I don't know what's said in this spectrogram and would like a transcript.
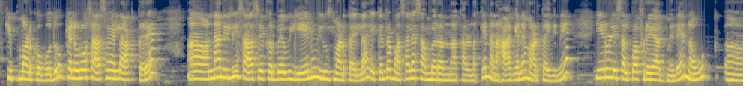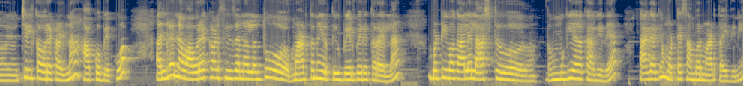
ಸ್ಕಿಪ್ ಮಾಡ್ಕೋಬೋದು. ಕೆಲವರು ಸಾಸಿವೆ ಎಲ್ಲ ಹಾಕ್ತಾರೆ. ನಾನಿಲ್ಲಿ ಸಾಸಿವೆ ಕರಿಬೇವು ಏನೂ ಯೂಸ್ ಮಾಡ್ತಾ ಇಲ್ಲ. ಏಕೆಂದರೆ ಮಸಾಲೆ ಸಾಂಬಾರು ಅನ್ನೋ ಕಾರಣಕ್ಕೆ ನಾನು ಹಾಗೇ ಮಾಡ್ತಾಯಿದ್ದೀನಿ ಈರುಳ್ಳಿ ಸ್ವಲ್ಪ ಫ್ರೈ ಆದಮೇಲೆ ನಾವು ಚಿಲ್ಕ ಅವರೆಕಾಳನ್ನ ಹಾಕ್ಕೋಬೇಕು ಅಂದರೆ ನಾವು ಅವರೆಕಾಳು ಸೀಸನಲ್ಲಂತೂ ಮಾಡ್ತಾನೆ ಇರ್ತೀವಿ, ಬೇರೆ ಬೇರೆ ಥರ ಎಲ್ಲ. ಬಟ್ ಇವಾಗ ಅಲ್ಲೇ ಲಾಸ್ಟು ಮುಗಿಯೋಕ್ಕಾಗಿದೆ ಹಾಗಾಗಿ ಮೊಟ್ಟೆ ಸಾಂಬಾರು ಮಾಡ್ತಾಯಿದ್ದೀನಿ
